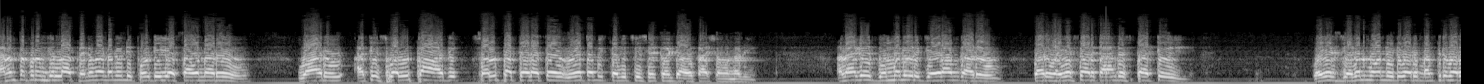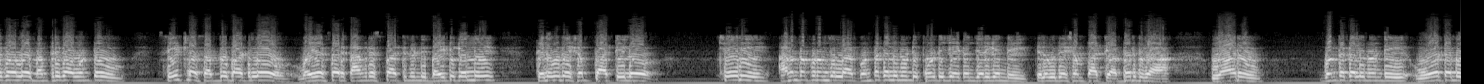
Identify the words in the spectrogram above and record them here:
అనంతపురం జిల్లా పెనుగొండ నుండి పోటీ చేస్తా ఉన్నారు. వారు అతి స్వల్ప అతి స్వల్ప తెరతో ఓటమి చవి చూసేటువంటి అవకాశం ఉన్నది. అలాగే గుమ్మనూరు జయరాం గారు వారు YSR Congress party YS Jaganmohan Reddy గారి మంత్రివర్గంలో మంత్రిగా ఉంటూ సీట్ల సర్దుబాటులో వైఎస్ఆర్ కాంగ్రెస్ పార్టీ నుండి బయటికి వెళ్ళి తెలుగుదేశం పార్టీలో చేరి అనంతపురం జిల్లా గుంతకల్లి నుండి పోటీ చేయడం జరిగింది. తెలుగుదేశం పార్టీ అభ్యర్థిగా వారు గుంతకల్లి నుండి ఓటమి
